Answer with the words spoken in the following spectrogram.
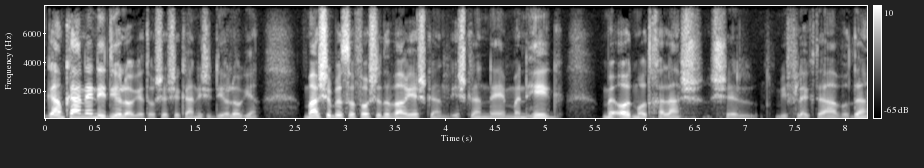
גם כאן אין אידיאולוגיה, אתה חושב שכאן יש אידיאולוגיה? מה שבסופו של דבר יש כאן, יש כאן מנהיג מאוד מאוד חלש של מפלגת העבודה,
